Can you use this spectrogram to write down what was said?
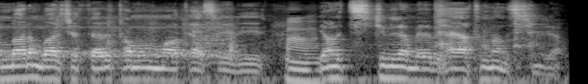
Bunların barikətləri tamamıma təsir edir. Yəni tiskinirəm belə bir həyatımdan da tiskinirəm.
